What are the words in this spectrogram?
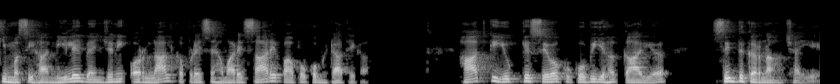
कि मसीहा नीले व्यंजनी और लाल कपड़े से हमारे सारे पापों को मिटा देगा। हाथ के युग के सेवकों को भी यह कार्य सिद्ध करना चाहिए।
